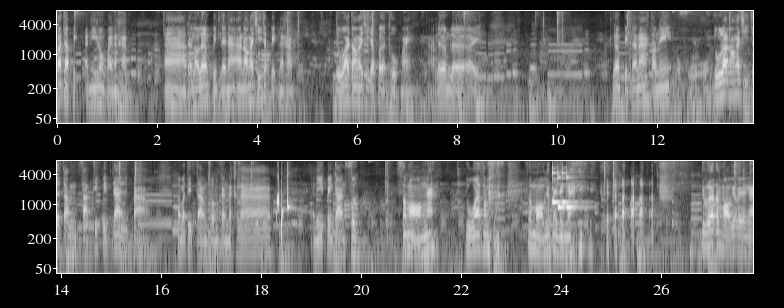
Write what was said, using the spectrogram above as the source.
ก็จะปิดอันนี้ลงไปนะครับ อ่า เดี๋ยวเราเริ่มปิดเลยนะ อ่าน้องไอชิจะปิดนะครับ ดูว่าน้องไอชิจะเปิดถูกไหมอ่า เริ่มเลย เริ่มปิดแล้วนะ ตอนนี้ โอ้โห ดูว่าน้องไอชิจะจำสัตว์ที่ปิดได้หรือเปล่า เรามาติดตามชมกันนะครับ อันนี้เป็นการฝึกสมองนะ ดูว่าสมสมองจะเป็นยังไง ดูว่าสมองจะเป็นยังไง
